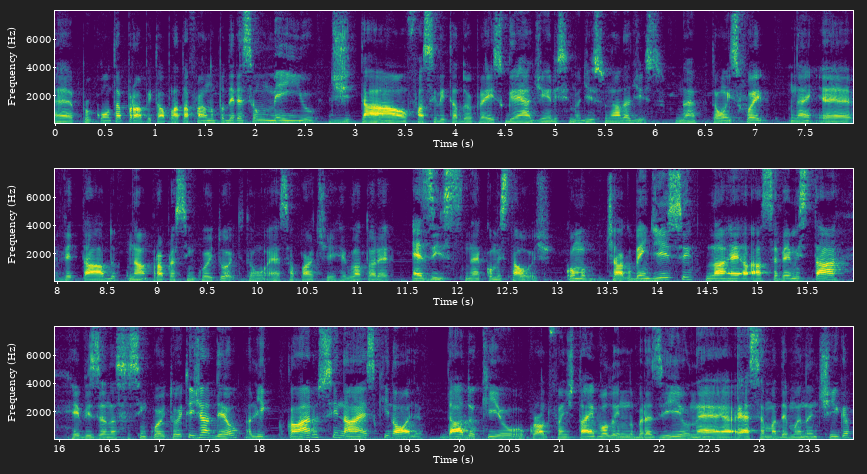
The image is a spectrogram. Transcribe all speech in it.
é, por conta própria. Então a plataforma não poderia ser um meio digital, facilitador para isso, ganhar dinheiro em cima disso, nada disso. Né? Então isso foi né, é, vetado na própria 588. Então essa parte regulatória existe, né, como está hoje. Como o Thiago bem disse, lá é, a CVM está revisando essa 588 e já deu ali claros sinais que, olha, dado que o crowdfunding está evoluindo no Brasil, né, essa é uma demanda antiga,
